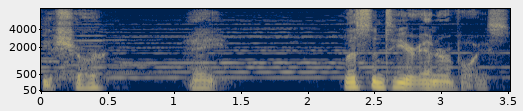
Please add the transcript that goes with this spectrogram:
You sure? Hey, listen to your inner voice.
